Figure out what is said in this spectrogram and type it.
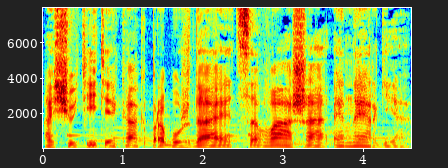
Ощутите, как пробуждается ваша энергия.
